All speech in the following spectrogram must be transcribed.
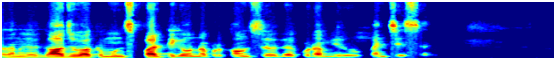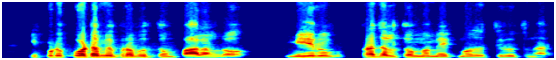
ప్రధానంగా గాజువాక మున్సిపాలిటీగా ఉన్నప్పుడు కౌన్సిలర్గా కూడా మీరు పనిచేశారు. ఇప్పుడు కూటమి ప్రభుత్వం పాలనలో మీరు ప్రజలతో మమేకమవుతూ తిరుగుతున్నారు.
